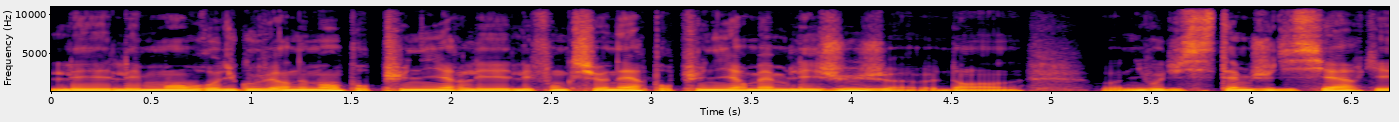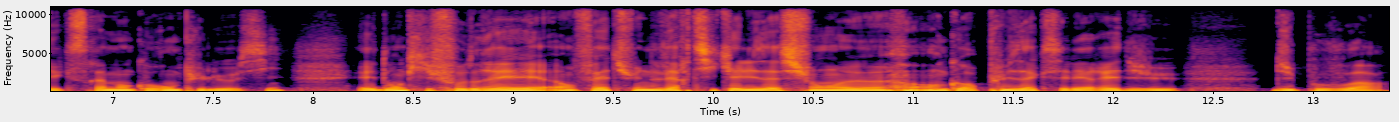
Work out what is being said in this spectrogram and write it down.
les, membres du gouvernement, pour punir les, fonctionnaires, pour punir même les juges au niveau du système judiciaire qui est extrêmement corrompu lui aussi. Et donc il faudrait en fait une verticalisation euh, encore plus accélérée du, du pouvoir.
